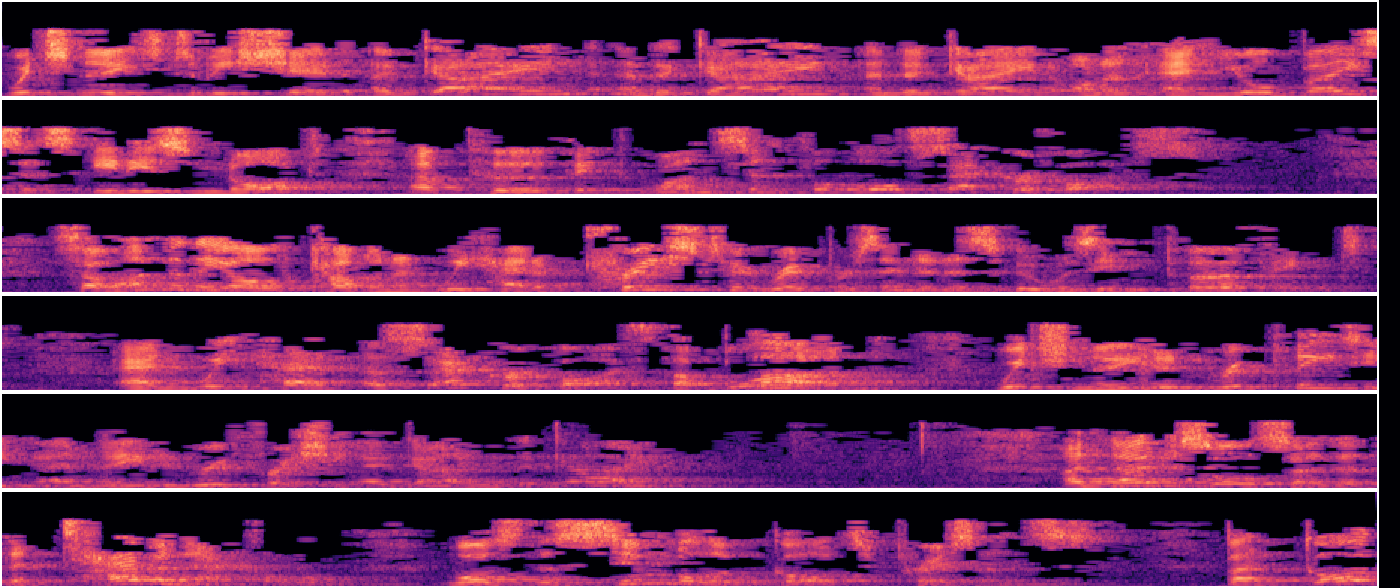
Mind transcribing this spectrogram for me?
which needs to be shed again and again and again on an annual basis. It is not a perfect once and for all sacrifice. So, under the Old Covenant, we had a priest who represented us who was imperfect, and we had a sacrifice, a blood, which needed repeating and needed refreshing again and again. And notice also that the tabernacle was the symbol of God's presence but God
